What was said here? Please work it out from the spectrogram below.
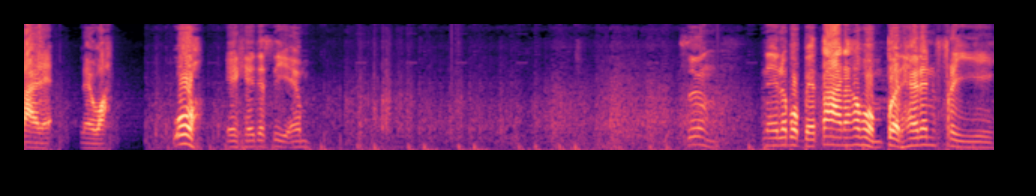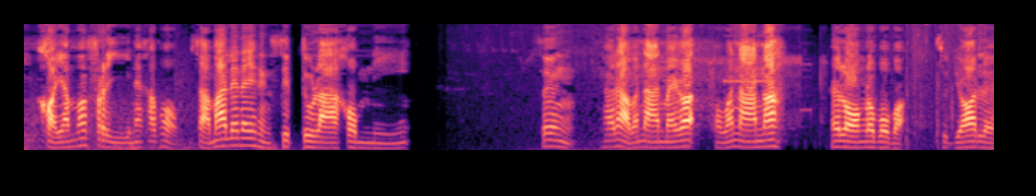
ตายแหละอะไรวะ โว้ AK จะ 4M ซึ่งในระบบเบต้านะครับผม เปิดให้เล่นฟรี ขอย้ำว่าฟรีนะครับผม สามารถเล่นได้ถึง 10 ตุลาคมนี้ ซึ่งถ้าถามว่านานไหมก็ผมว่านานนะ ให้ลองระบบอะสุดยอดเลย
